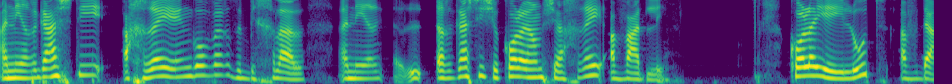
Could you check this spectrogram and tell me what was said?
אני הרגשתי, אחרי הנגובר זה בכלל, אני הרגשתי שכל היום שאחרי עבד לי. כל היעילות עבדה.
